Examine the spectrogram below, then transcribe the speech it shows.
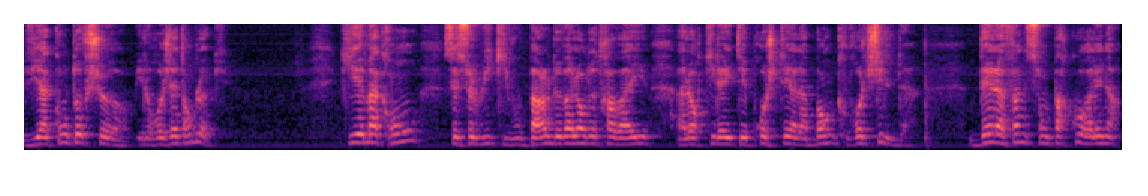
via compte offshore. Il rejette en bloc. Qui est Macron? C'est celui qui vous parle de valeur de travail alors qu'il a été projeté à la banque Rothschild dès la fin de son parcours à l'ENA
